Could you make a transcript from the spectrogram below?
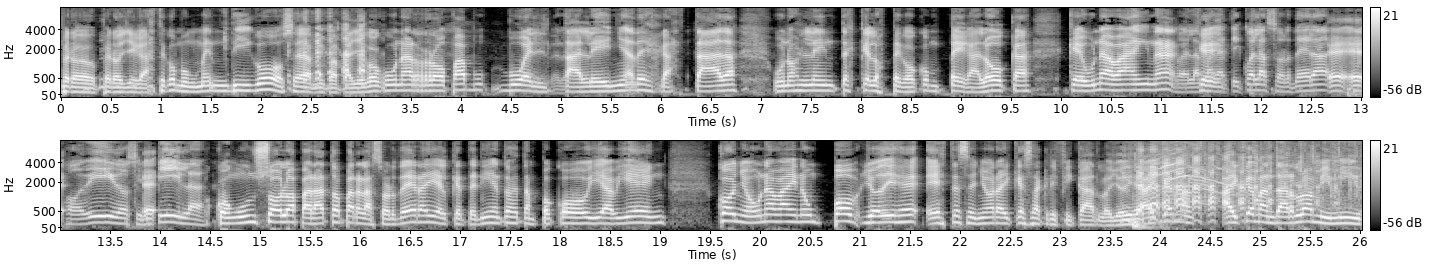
pero, pero llegaste como un mendigo, o sea, mi papá llegó con una ropa vu- vueltaleña, desgastada, unos lentes que los pegó con pegaloca, que una vaina Con el que aparatico de la sordera Eh, eh, jodido, sin eh, pila. con un solo aparato para la sordera y el que tenía entonces tampoco oía bien. Coño, una vaina, un pobre. Yo dije, este señor hay que sacrificarlo. Yo dije, hay que, hay que mandarlo a mimir.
